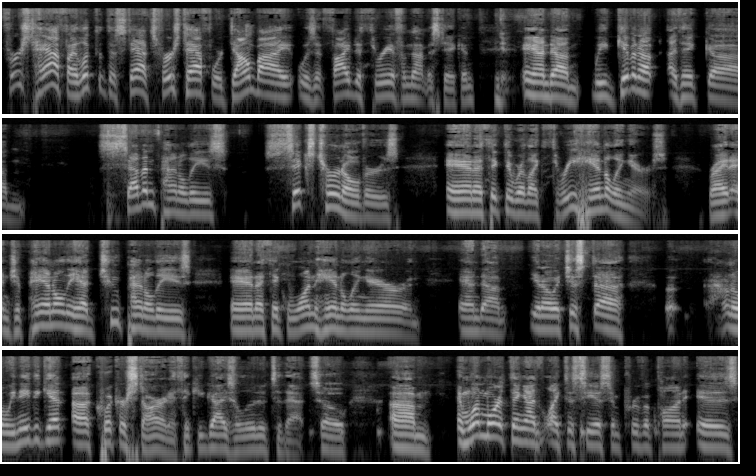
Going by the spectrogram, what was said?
first half, I looked at the stats. First half, we're down by was it five to three, if I'm not mistaken, yeah. and um, we've given up, I think, um, seven penalties, six turnovers, and I think there were like three handling errors, right? And Japan only had two penalties, and I think one handling error, and And um, you know, it just uh, I don't know. We need to get a quicker start. I think you guys alluded to that. So, um, and one more thing I'd like to see us improve upon is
